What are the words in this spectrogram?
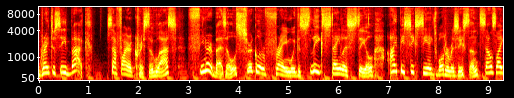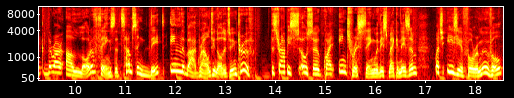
great to see it back. Sapphire crystal glass, thinner bezel, circular frame with sleek stainless steel, IP68 water resistant sounds like there are a lot of things that Samsung did in the background in order to improve. The strap is also quite interesting with this mechanism, much easier for removal.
